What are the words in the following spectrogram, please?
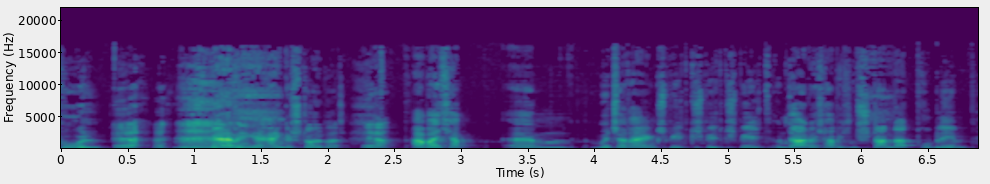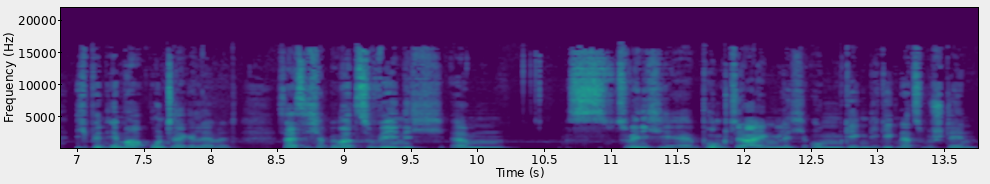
cool. Ja. Bin ich mehr oder weniger reingestolpert. Ja. Aber ich habe ähm, Witcher 3 gespielt, gespielt, gespielt und dadurch habe ich ein Standardproblem. Ich bin immer untergelevelt. Das heißt, ich habe immer zu wenig, ähm, zu wenig äh, Punkte eigentlich, um gegen die Gegner zu bestehen.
